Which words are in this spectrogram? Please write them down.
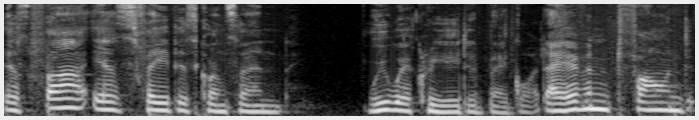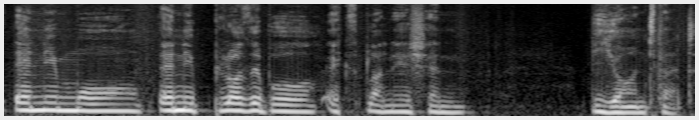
As far as faith is concerned, we were created by God. I haven't found any more, any plausible explanation beyond that.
